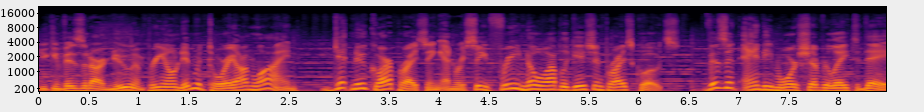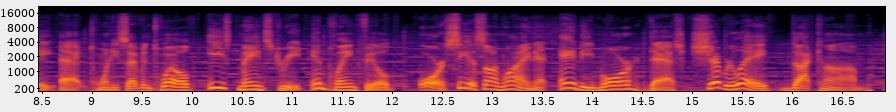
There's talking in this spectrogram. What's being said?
You can visit our new and pre owned inventory online, get new car pricing, and receive free no obligation price quotes. Visit Andy Mohr Chevrolet today at 2712 East Main Street in Plainfield or see us online at andymohr-chevrolet.com.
